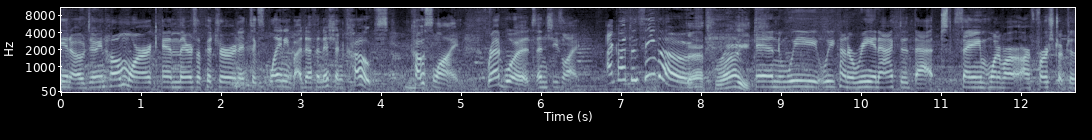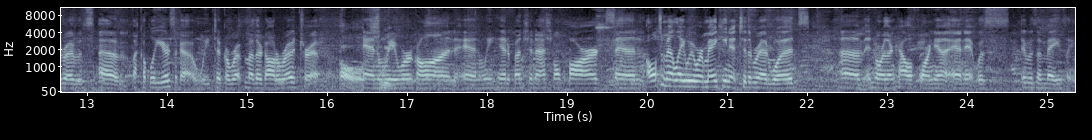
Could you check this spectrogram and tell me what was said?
you know doing homework, and there's a picture and it's explaining by definition coast, coastline, redwoods, and she's like, I got to see those. That's right. And we, we kind of reenacted that same one of our, our first trip to the redwoods um, a couple of years ago. We took a mother daughter road trip, Oh, and sweet. we were gone, and we hit a bunch of national parks, and ultimately we were making it to the redwoods um, in Northern California, and it was it was amazing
